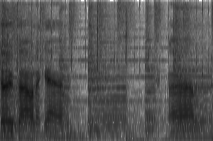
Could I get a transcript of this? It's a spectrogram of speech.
Go down again. And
